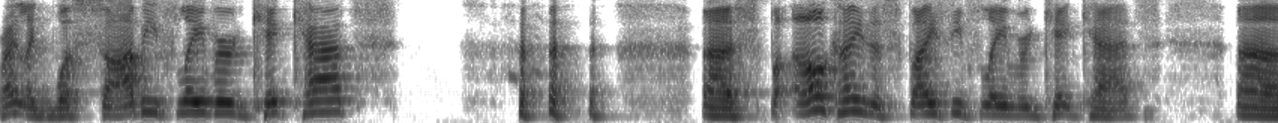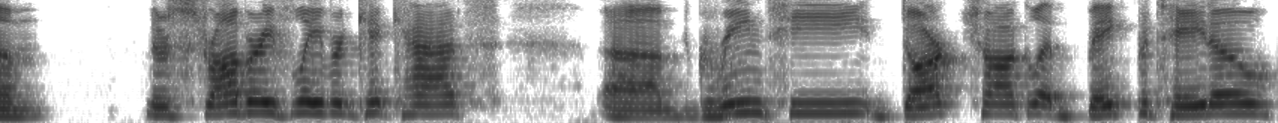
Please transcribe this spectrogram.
Right? Like wasabi flavored Kit Kats. uh, sp- all kinds of spicy flavored Kit Kats. Um, there's strawberry flavored Kit Kats, uh, green tea, dark chocolate, baked potato,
